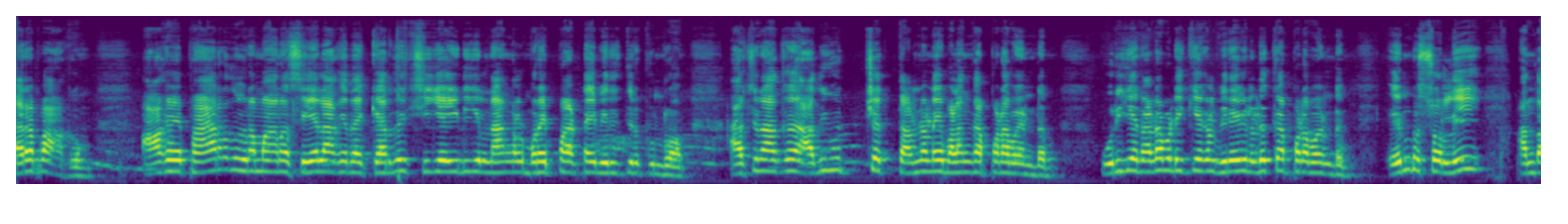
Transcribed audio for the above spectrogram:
மரபாகும். ஆகவே பாரதூரமான செயலாக இதை கருதி சிஐடியில் நாங்கள் முறைப்பாட்டை விதித்திருக்கின்றோம். அர்ச்சனாக்கு அதிஉச்ச தண்டனை வழங்கப்பட வேண்டும். உரிய நடவடிக்கைகள் விரைவில் எடுக்கப்பட வேண்டும் என்று சொல்லி அந்த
